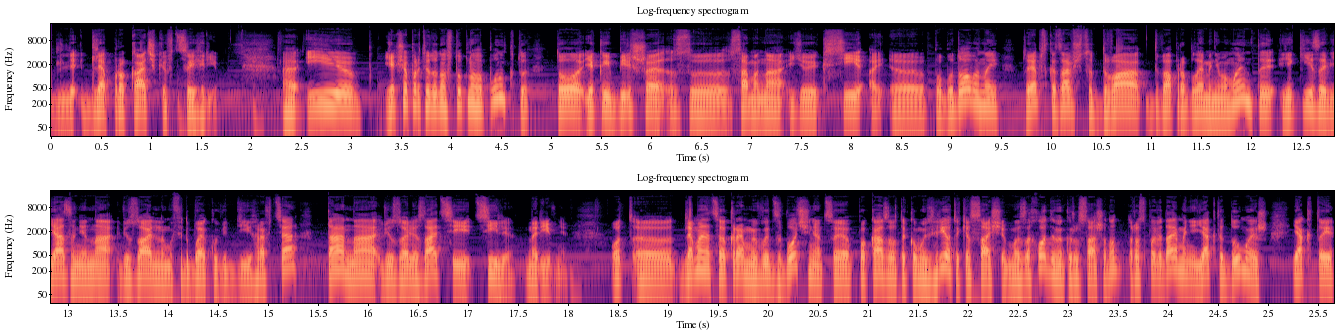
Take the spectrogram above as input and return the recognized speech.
для для прокачки в цій грі. Е, і якщо прийти до наступного пункту, то який більше з саме на UXC е, побудований, то я б сказав, що це два два проблемні моменти, які зав'язані на візуальному фідбеку від дії гравця та на візуалізації цілі на рівні. От е, для мене це окремий вид збочення, це показувати комусь грі, таке Саші. Ми заходимо і кажу, Саша, ну розповідай мені, як ти думаєш, як ти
